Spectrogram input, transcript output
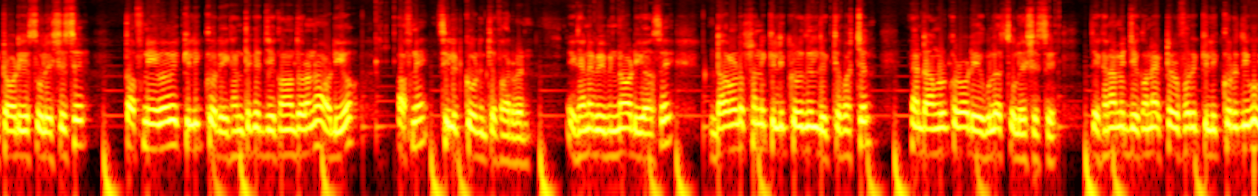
একটা অডিও চলে এসেছে। তো আপনি এভাবে ক্লিক করে এখান থেকে যে কোনো ধরনের অডিও আপনি সিলেক্ট করে নিতে পারবেন। এখানে বিভিন্ন অডিও আছে। ডাউনলোড অপশানে ক্লিক করে দিলে দেখতে পাচ্ছেন, এখানে ডাউনলোড করা অডিওগুলো চলে এসেছে। তো এখানে আমি যে কোনো একটার উপরে ক্লিক করে দিব।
